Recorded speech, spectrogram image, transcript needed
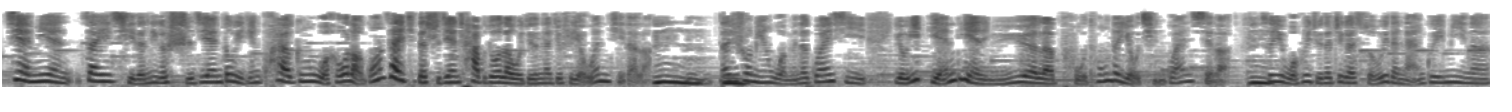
见面在一起的那个时间都已经快要跟我和我老公在一起的时间差不多了，我觉得那就是有问题的了。嗯，那就说明我们的关系有一点点逾越了普通的友情关系了。嗯，所以我会觉得这个所谓的男闺蜜呢，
